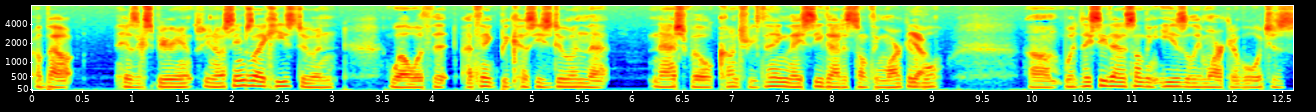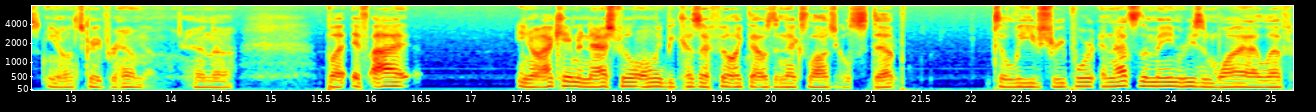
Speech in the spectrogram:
about his experience. You know, it seems like he's doing well with it. I think because he's doing that Nashville country thing, they see that as something marketable. Um, but they see that as something easily marketable, which is, you know, it's great for him. Yeah. And uh, but if I, you know, I came to Nashville only because I felt like that was the next logical step to leave Shreveport, and that's the main reason why I left,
